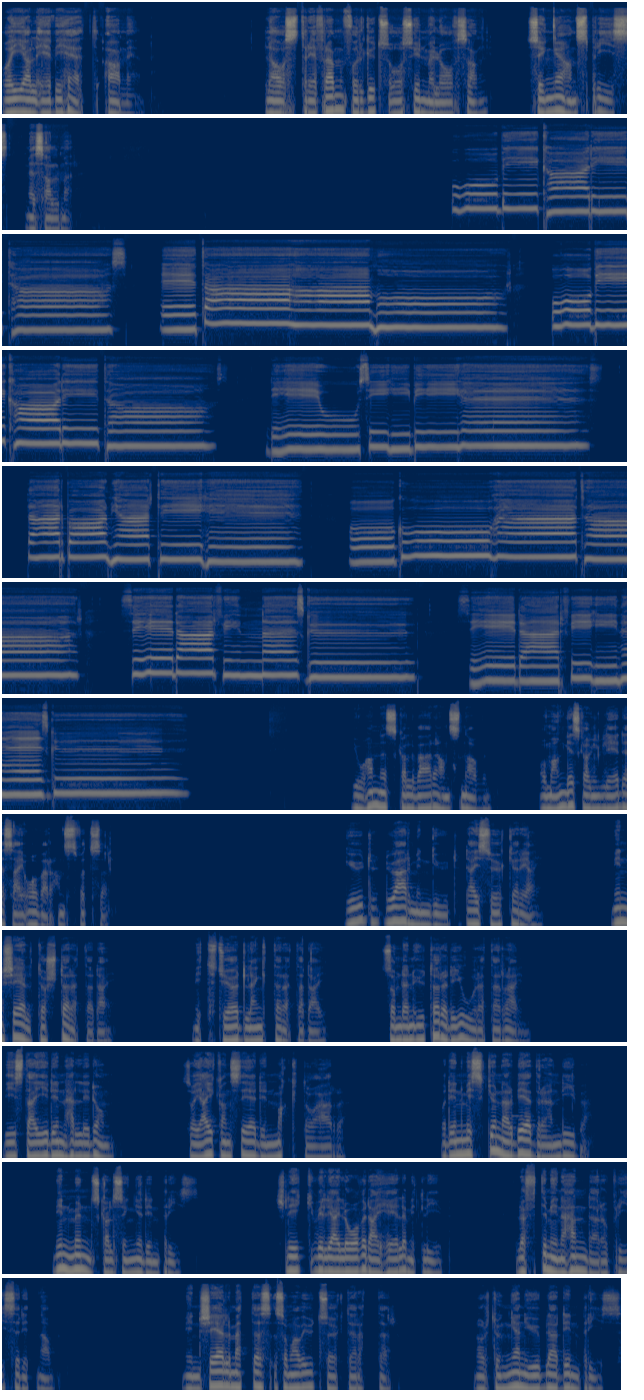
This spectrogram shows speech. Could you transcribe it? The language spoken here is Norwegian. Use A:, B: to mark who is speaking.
A: og i all evighet. Amen. La oss tre frem for Guds åsyn med lovsang, synge Hans pris med salmer.
B: Obi caritas et caritas Deus ibi est, der barmhjertighet og godhet er. Se, der finnes Gud. Se, der finnes Gud.
A: Johannes skal være hans navn, og mange skal glede seg over hans fødsel. Gud, du er min Gud, deg søker jeg. Min sjel tørster etter deg. Mitt kjød lengter etter deg, som den utørrede jord etter regn. Vis deg i din helligdom, så jeg kan se din makt og ære. For din miskunn er bedre enn livet. Min munn skal synge din pris. Slik vil jeg love deg hele mitt liv løfte mine hender og prise ditt navn. Min sjel mettes som av utsøkte retter, når tungen jubler din pris.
